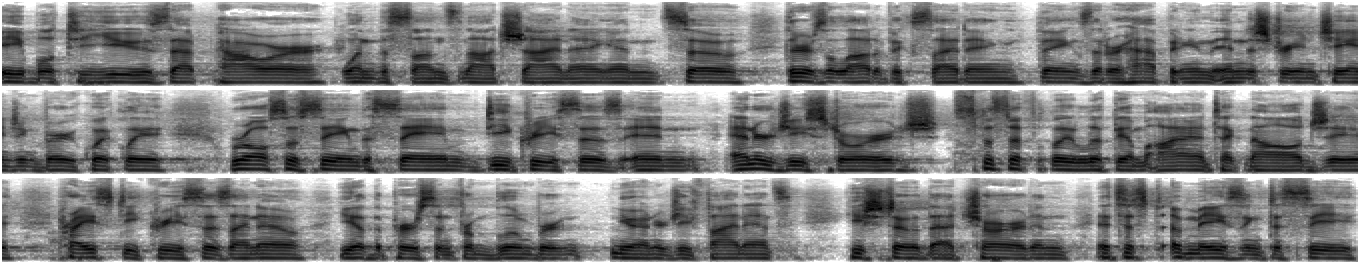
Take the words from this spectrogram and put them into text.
able to use that power when the sun's not shining. And so there's a lot of exciting things that are happening in the industry and changing very quickly. We're also seeing the same decreases in energy energy storage, specifically lithium ion technology, price decreases. I know you have the person from Bloomberg New Energy Finance. He showed that chart, and it's just amazing to see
